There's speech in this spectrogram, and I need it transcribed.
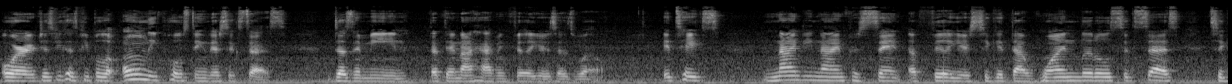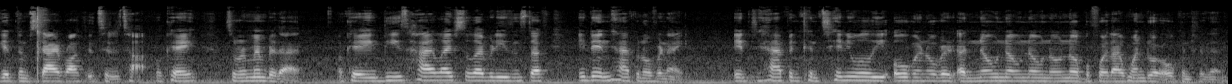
Or just because people are only posting their success doesn't mean that they're not having failures as well. It takes 99% of failures to get that one little success to get them skyrocketed to the top, okay? So remember that, okay? These high life celebrities and stuff, it didn't happen overnight. It happened continually over and over, a no, no, no, no, no, before that one door opened for them,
